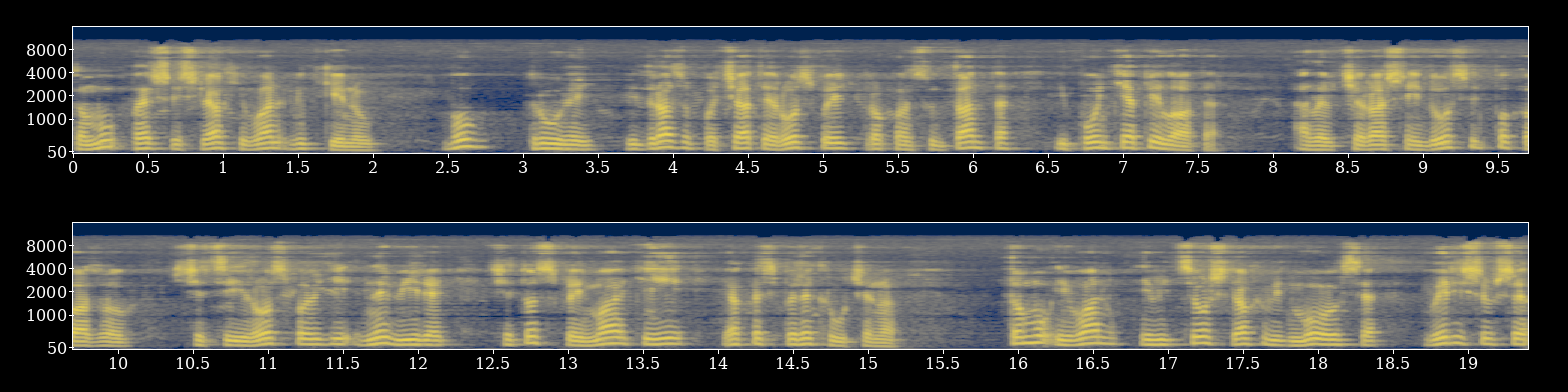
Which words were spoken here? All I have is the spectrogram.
Тому перший шлях Іван відкинув. Був другий відразу почати розповідь про консультанта і Понтія Пілата, але вчорашній досвід показував, що цій розповіді не вірять, чи то сприймають її якось перекручено. Тому Іван і від цього шляху відмовився, вирішивши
